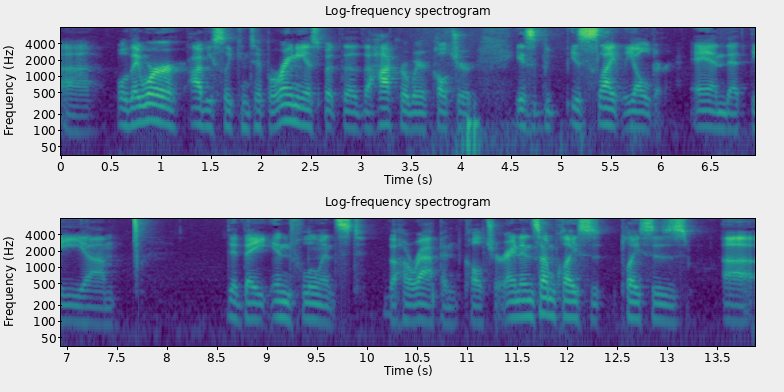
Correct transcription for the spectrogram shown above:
Uh, well, they were obviously contemporaneous, but the the Hakra ware culture is is slightly older, and that the um, that they influenced the Harappan culture, and in some places places uh,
